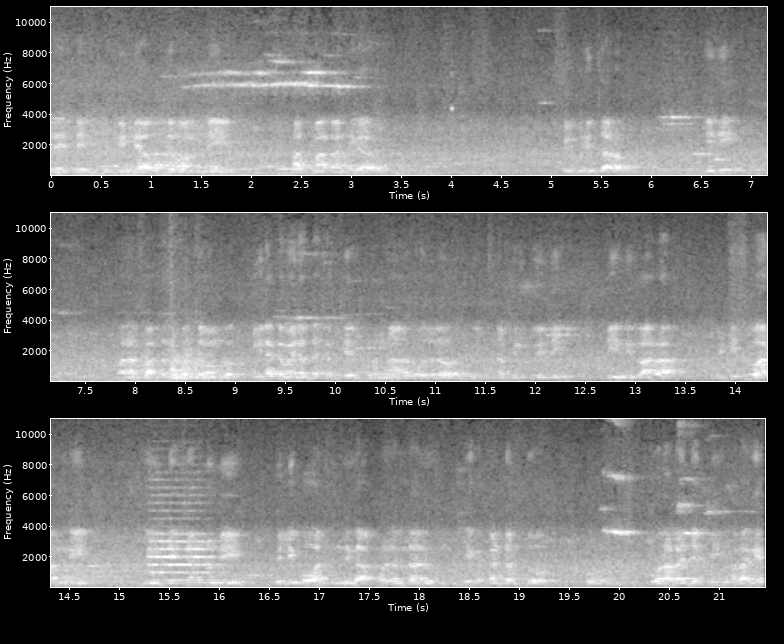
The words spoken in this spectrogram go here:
ఏదైతే క్విట్ ఇండియా ఉద్యమాన్ని మహాత్మా గాంధీ గారు పిలుపునిచ్చారో ఇది మన స్వాతంత్రోద్యమంలో కీలకమైన దశ చేరుకున్న రోజులో ఇచ్చిన పిలుపు ఇది. దీని ద్వారా బ్రిటిష్ వారిని ఈ దేశం నుండి వెళ్ళిపోవాల్సిందిగా ప్రజలందరూ ఏకకంఠంతో కోరాలని చెప్పి అలాగే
